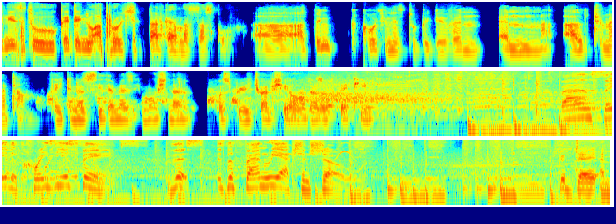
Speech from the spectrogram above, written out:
he needs to get a new approach? That guy must just go. Uh, I think coach needs to be given an ultimatum. They do not see them as emotional or spiritual shareholders of their team. Fans say the craziest things. This is the Fan Reaction Show. Good day and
